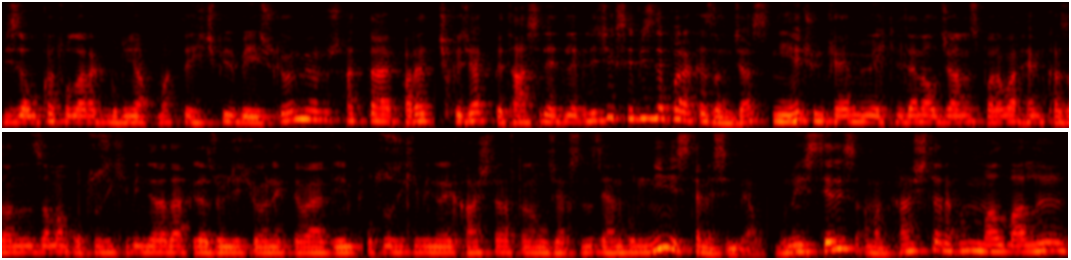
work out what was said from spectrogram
Biz avukat olarak bunu yapmakta hiçbir beis görmüyoruz. Hatta para çıkacak ve tahsil edilebilecekse biz de para kazanacağız. Niye? Çünkü hem müvekkilden alacağınız para var hem kazandığınız zaman 32 bin lirada biraz önceki örnekte verdiğim 32 bin lirayı karşı taraftan alacaksınız. Yani bunu niye istemesin bir avukat? Bunu isteriz ama karşı tarafın mal varlığı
